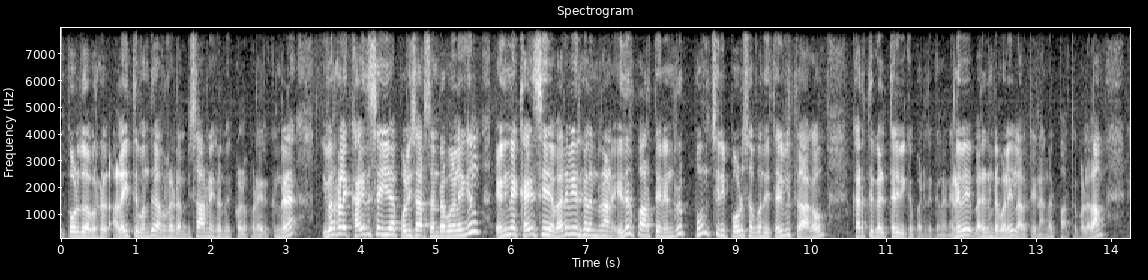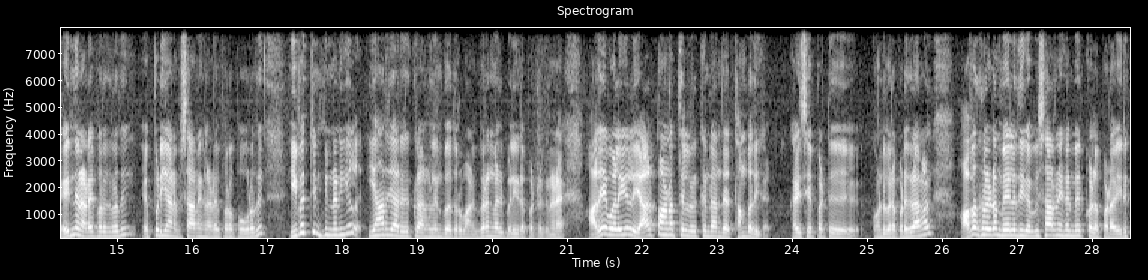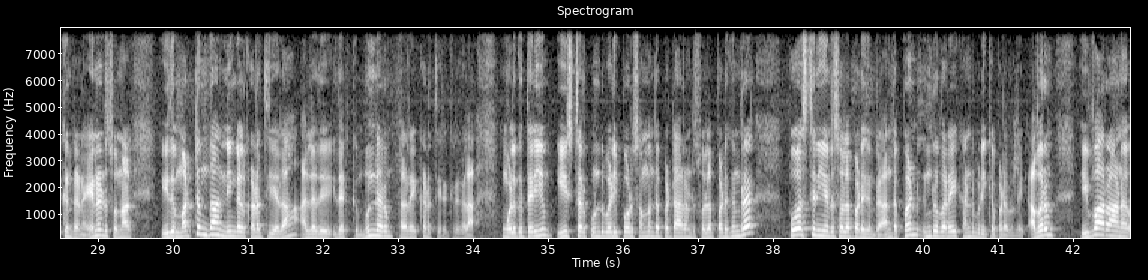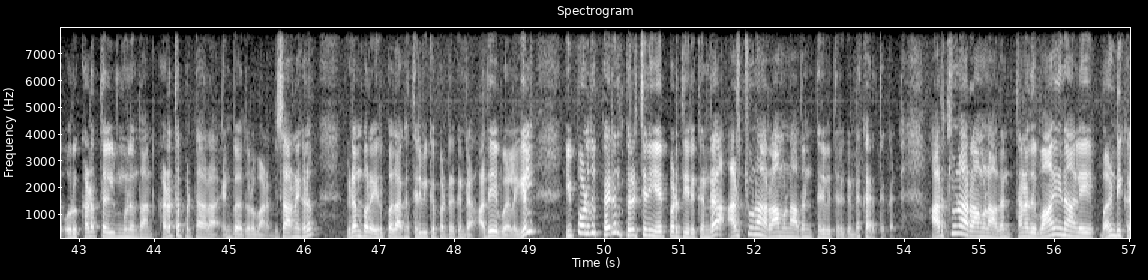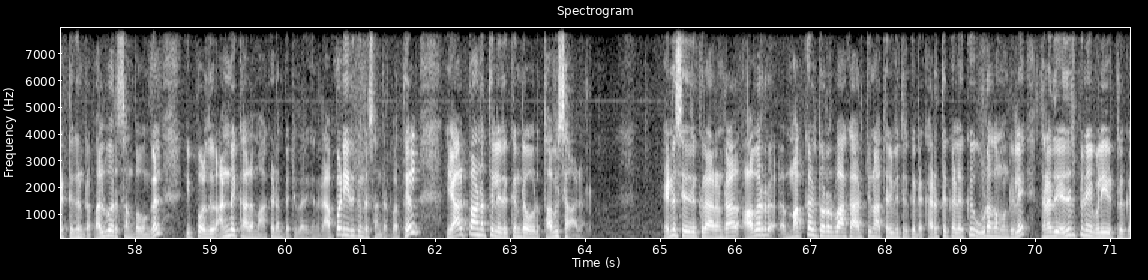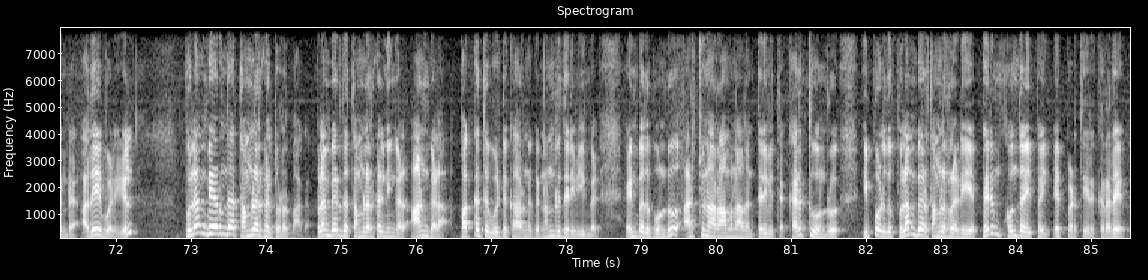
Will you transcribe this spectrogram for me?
இப்பொழுது அவர்கள் அழைத்து வந்து அவர்களிடம் விசாரணைகள் மேற்கொள்ளப்பட இருக்கின்றன. இவர்களை கைது செய்ய போலீசார் சென்ற வேளையில் எங்கே கைது செய்ய வருவீர்கள்? என்று நான் எதிர்பார்த்தேன் என்று புன்சிரிப்போடு செவ்வந்தி தெரிவித்ததாகவும் கருத்துக்கள் தெரிவிக்கப்பட்டிருக்கின்றன. எனவே வருகின்ற வேளையில் அவற்றை நாங்கள் பார்த்துக் கொள்ளலாம் என்ன நடைபெறுகிறது? எப்படியான விசாரணைகள் நடைபெறப் போகிறது? இவற்றின் பின்னணியில் யார் யார் இருக்கிறார்கள் என்பது தொடர்பான விவரங்கள் வெளியிடப்பட்டிருக்கின்றன. அதே வேளையில் யாழ்ப்பாணத்தில் இருக்கின்ற அந்த தம்பதிகள் கைது செய்யப்பட்டு கொண்டு வரப்படுகிறார்கள். அவர்களிடம் மேலதிக விசாரணைகள் மேற்கொள்ளப்பட இருக்கின்றன. ஏனென்று சொன்னால் இது மட்டும்தான் நீங்கள் கடத்தியதா? அல்லது இதற்கு முன்னரும் பலரை கடத்தியிருக்கிறீர்களா? உங்களுக்கு தெரியும் ஈஸ்டர் குண்டுவெடிப்போடு சம்பந்தப்பட்டார் என்று சொல்லப்படுகின்ற புவஸ்தினி என்று சொல்லப்படுகின்ற அந்த பெண் இன்று வரை கண்டுபிடிக்கப்படவில்லை. அவரும் இவ்வாறான ஒரு கடத்தலின் மூலம்தான் கடத்தப்பட்டாரா என்பது தொடர்பான விசாரணைகளும் இடம்பெற இருப்பதாக தெரிவிக்கப்பட்டிருக்கின்ற அதே வேளையில் இப்பொழுது பெரும் பிரச்சனை ஏற்படுத்தி இருக்கின்ற அர்ச்சுனா ராமநாதன் தெரிவித்திருக்கின்ற கருத்துக்கள். அர்ச்சுனா ராமநாதன் தனது வாயினாலே வேண்டி கட்டுகின்ற பல்வேறு சம்பவங்கள் இப்பொழுது அண்மை காலமாக இடம்பெற்று வருகின்றன. அப்படி இருக்கின்ற சந்தர்ப்பத்தில் யாழ்ப்பாணத்தில் இருக்கின்ற ஒரு தவிசாளர் என்ன செய்திருக்கிறார் என்றால் அவர் மக்கள் தொடர்பாக அர்ச்சுனா தெரிவித்திருக்கின்ற கருத்துக்களுக்கு ஊடகம் ஒன்றிலே தனது எதிர்ப்பினை வெளியிட்டிருக்கின்ற அதே வேளையில் புலம்பெயர்ந்த தமிழர்கள் தொடர்பாக புலம்பெயர்ந்த தமிழர்கள் நீங்கள் ஆண்களா? பக்கத்து வீட்டுக்காரனுக்கு நன்றி தெரிவியுங்கள் என்பது போன்று அர்ச்சுனா ராமநாதன் தெரிவித்த கருத்து ஒன்று இப்பொழுது புலம்பெயர் தமிழர்களிடையே பெரும் கொந்தளிப்பை ஏற்படுத்தியிருக்கிறது.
